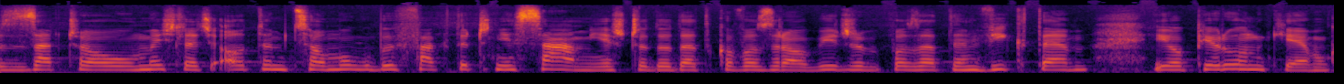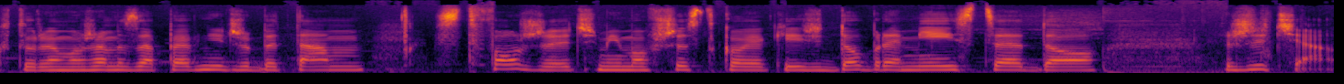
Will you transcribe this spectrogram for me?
zaczął myśleć o tym, co mógłby faktycznie sam jeszcze dodatkowo zrobić, żeby poza tym wiktem i opierunkiem, który możemy zapewnić, żeby tam stworzyć mimo wszystko jakieś dobre miejsce do życia,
